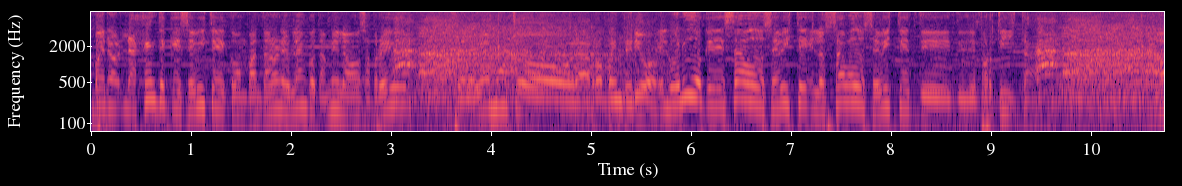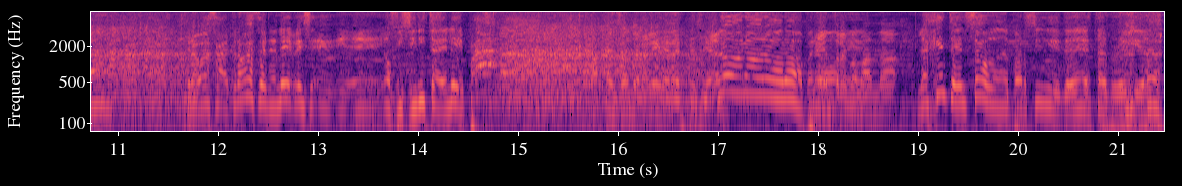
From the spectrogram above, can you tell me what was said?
Bueno, la gente que se viste con pantalones blancos también la vamos a prohibir. Se le ve mucho la ropa interior. El boludo que de sábado se viste, los sábados se viste de, de deportista. ¿No? Trabaja, trabaja en el E- es, eh, eh, oficinista del EPA. ¿Estás pensando en alguien en especial? No, no, no, no, pero. Entra, eh, comanda. La gente del sábado de por sí te debe estar prohibida.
